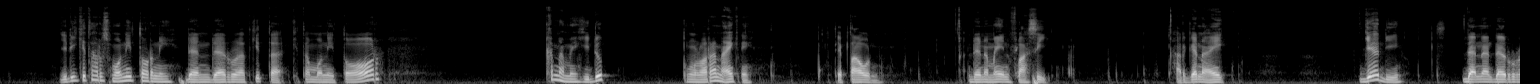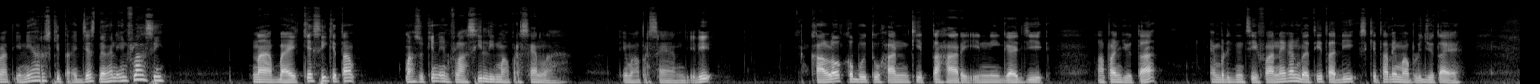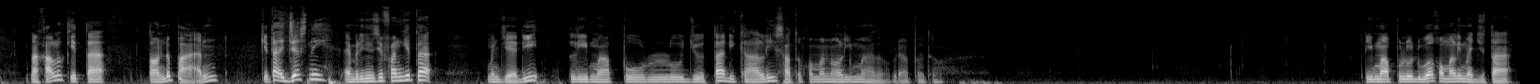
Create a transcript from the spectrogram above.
Jadi kita harus monitor nih dan darurat kita. Kita monitor, kan namanya hidup pengeluaran naik nih tiap tahun. Ada namanya inflasi harga naik. Jadi, dana darurat ini harus kita adjust dengan inflasi. Nah, baiknya sih kita masukin inflasi 5% lah. 5%. Jadi kalau kebutuhan kita hari ini gaji 8 juta, emergency fund-nya kan berarti tadi sekitar 50 juta ya. Nah, kalau kita tahun depan kita adjust nih emergency fund kita menjadi 50 juta dikali 1,05 tuh berapa tuh 52,5 juta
